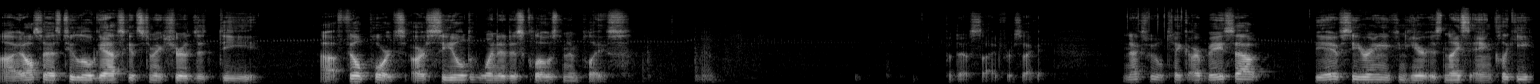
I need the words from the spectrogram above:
Uh, it also has two little gaskets to make sure that the uh, fill ports are sealed when it is closed and in place. Put that aside for a second. Next we will take our base out. The AFC ring you can hear is nice and clicky.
